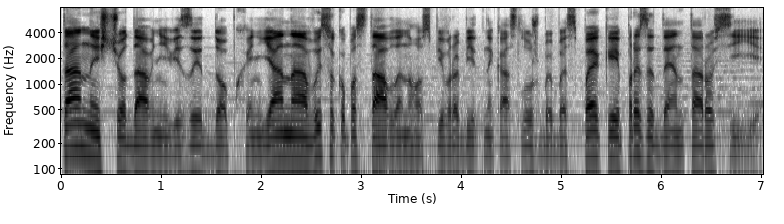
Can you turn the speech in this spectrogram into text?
та нещодавній візит до Пхеньяна високопоставленого співробітника Служби безпеки президента Росії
